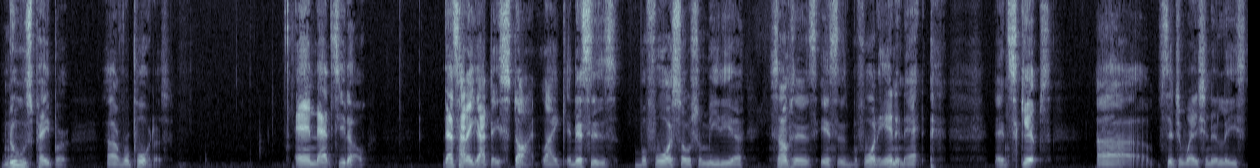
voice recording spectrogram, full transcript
newspaper uh, reporters. And that's, you know, that's how they got their start. Like, this is before social media, some instances before the internet, and Skip's uh, situation at least.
